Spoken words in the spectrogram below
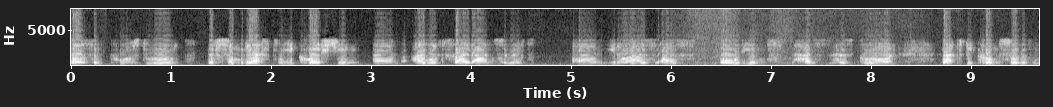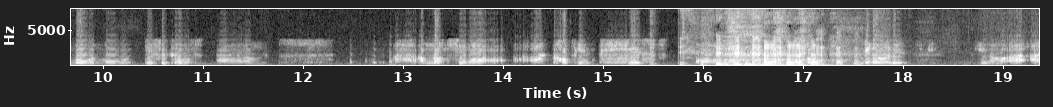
self-imposed rule. If somebody asked me a question, um, I would try to answer it. Um, you know, as as audience has has grown, that's become sort of more and more difficult. Um, I'm not saying I, I copy and paste, uh, but, you know, you know, I, I,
